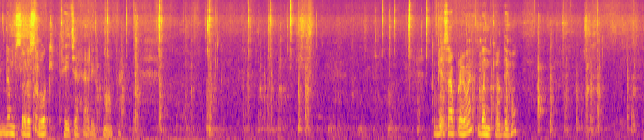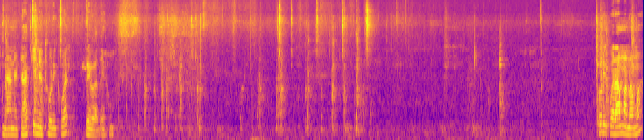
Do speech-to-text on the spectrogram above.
એકદમ સરસ લોટ થઈ જાય આ રીતનો આપણે. તો ગેસ આપણે હવે બંધ કરી દેવું નાને ઢાંકીને થોડીક વાર રહેવા દેવું થોડીક વાર આમાં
